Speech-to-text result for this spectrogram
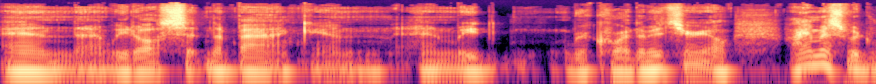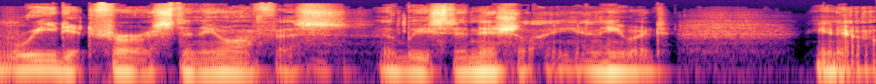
and uh, we'd all sit in the back and and we'd record the material. Imus would read it first in the office, at least initially, and he would, you know,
